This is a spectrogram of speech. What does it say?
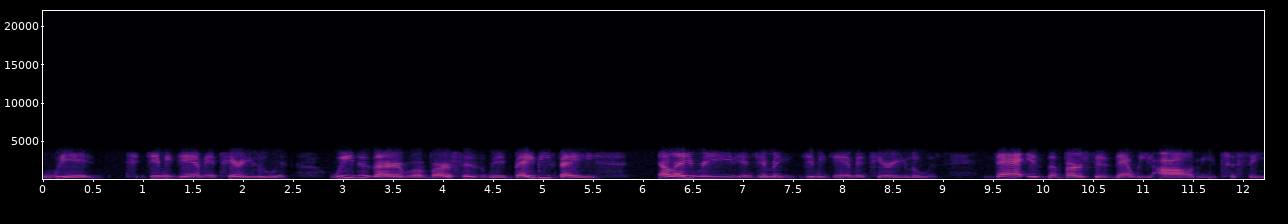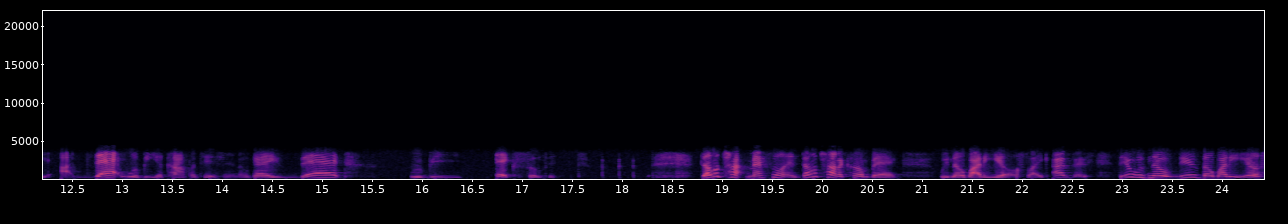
with Jimmy Jam and Terry Lewis. We deserve a Verzuz with Babyface, L.A. Reid, and Jimmy Jimmy Jam and Terry Lewis that is the Verzuz that we all need to see. I, that would be a competition, okay? That would be excellent. don't try Maxwell, and don't try to come back with nobody else. Like I, there was no, there's nobody else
